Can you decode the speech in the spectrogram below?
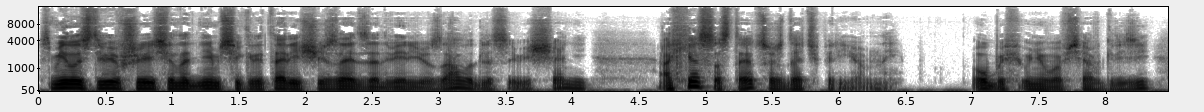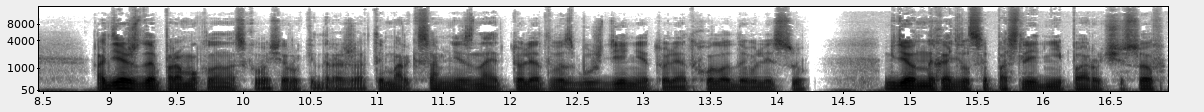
Смилостивившийся над ним секретарь исчезает за дверью зала для совещаний, а Хесс остается ждать в приемной. Обувь у него вся в грязи, одежда промокла насквозь, руки дрожат, и Марк сам не знает то ли от возбуждения, то ли от холода в лесу, где он находился последние пару часов,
